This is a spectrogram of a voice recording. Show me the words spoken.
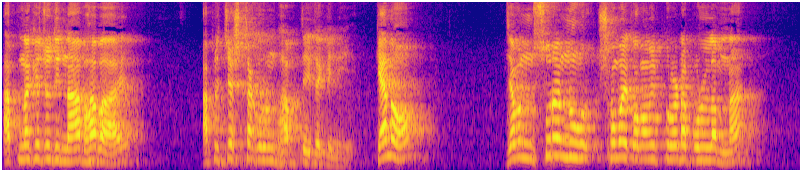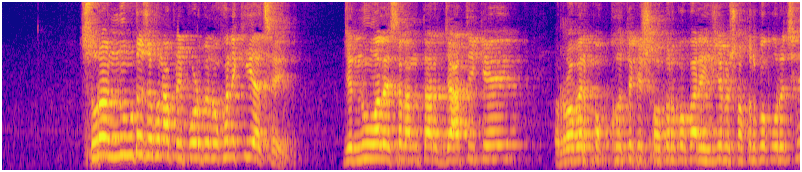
আপনাকে যদি না ভাবায় আপনি চেষ্টা করুন ভাবতে এটাকে নিয়ে। কেন? যেমন সুরা নূর সময় কম, আমি পুরোটা পড়লাম না। সুরা নূরটা যখন আপনি পড়বেন, ওখানে কি আছে? যে নূ আলাইসাল্লাম তার জাতিকে রবের পক্ষ থেকে সতর্ককারী হিসেবে সতর্ক করেছে?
